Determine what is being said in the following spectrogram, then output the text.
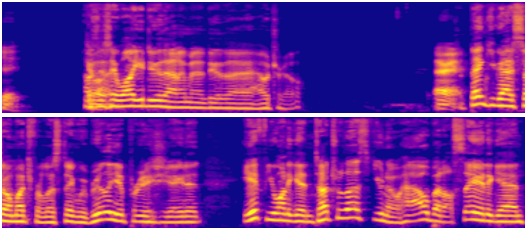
Okay. I was going to on. say, while you do that, I'm going to do the outro. All right. Thank you guys so much for listening. We really appreciate it. If you want to get in touch with us, you know how, but I'll say it again.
